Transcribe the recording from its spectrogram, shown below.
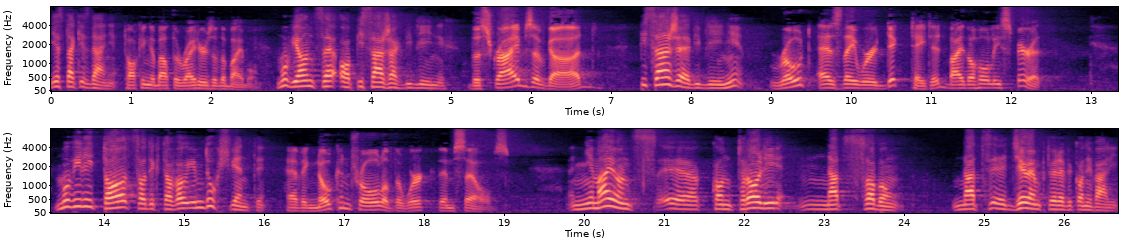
jest takie zdanie, talking about the writers of the Bible. mówiące o pisarzach biblijnych. The scribes of God Pisarze biblijni wrote as they were dictated by the Holy Spirit, mówili to, co dyktował im Duch Święty, having no control of the work themselves. nie mając e, kontroli nad sobą, nad e, dziełem, które wykonywali.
